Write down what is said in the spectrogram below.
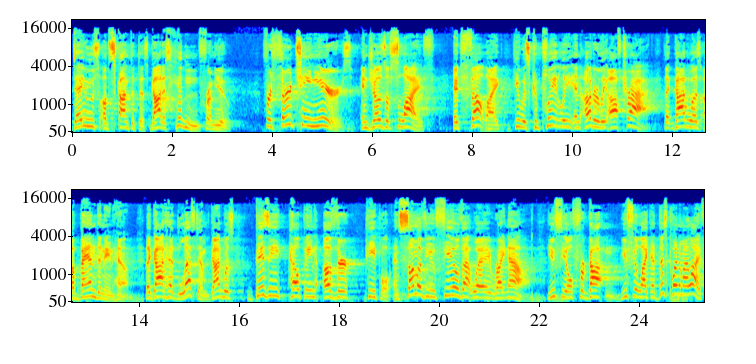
Deus absconditus, God is hidden from you. For 13 years in Joseph's life, it felt like he was completely and utterly off track, that God was abandoning him, that God had left him. God was busy helping other people. And some of you feel that way right now. You feel forgotten. You feel like at this point in my life,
